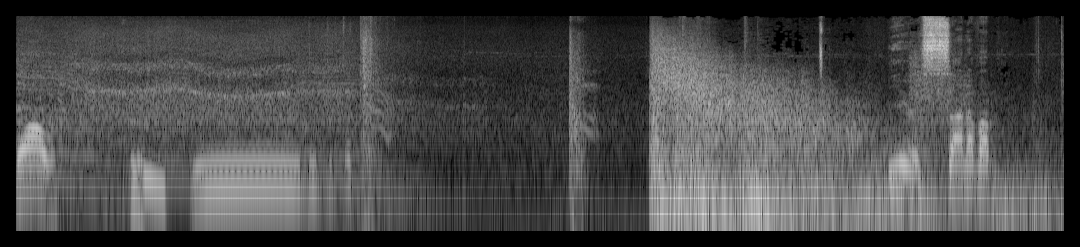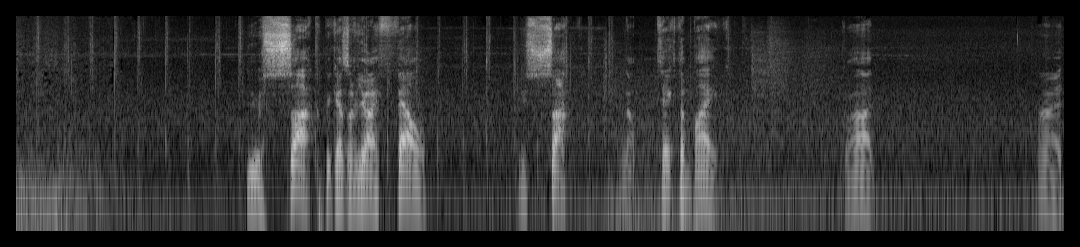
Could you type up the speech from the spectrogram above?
Whoa. You son of a... You suck. Because of you, I fell. You suck. No, take the bike. God. Alright.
